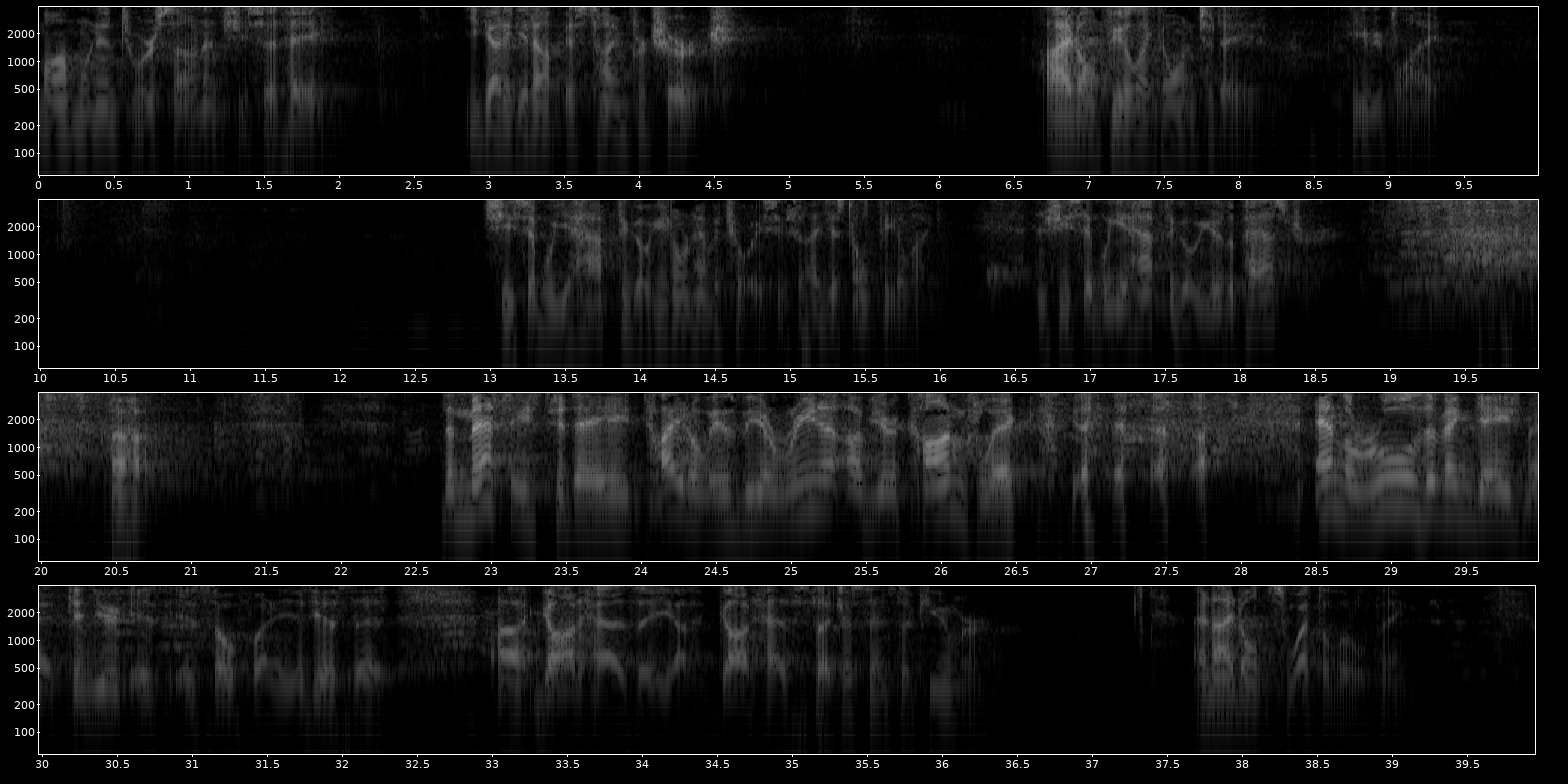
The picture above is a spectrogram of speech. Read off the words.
Mom went into her son and she said, Hey, you got to get up. It's time for church. I don't feel like going today, he replied. She said, Well, you have to go. You don't have a choice. He said, I just don't feel like. And she said, Well, you have to go. You're the pastor. the message today title is The Arena of Your Conflict and the Rules of Engagement. Can you, it's, it's so funny. It just uh, God has a, uh, God has such a sense of humor. And I don't sweat the little things.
